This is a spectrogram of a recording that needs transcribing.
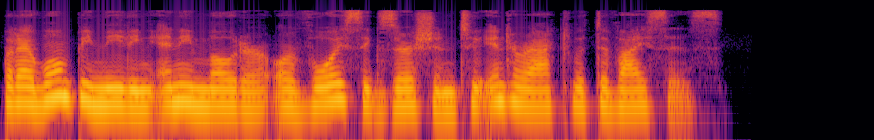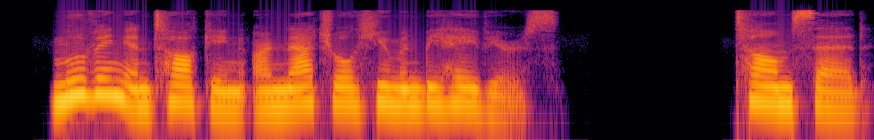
but I won't be needing any motor or voice exertion to interact with devices. Moving and talking are natural human behaviors. Tom said.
